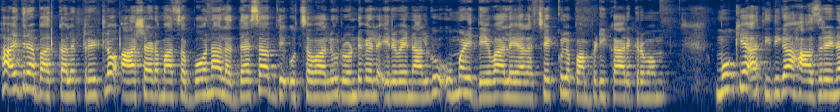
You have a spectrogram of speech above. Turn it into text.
హైదరాబాద్ కలెక్టరేట్లో ఆషాఢమాస బోనాల దశాబ్ది ఉత్సవాలు రెండు వేల ఇరవై నాలుగు ఉమ్మడి దేవాలయాల చెక్కుల పంపిణీ కార్యక్రమం. ముఖ్య అతిథిగా హాజరైన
